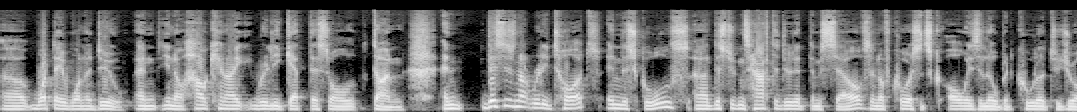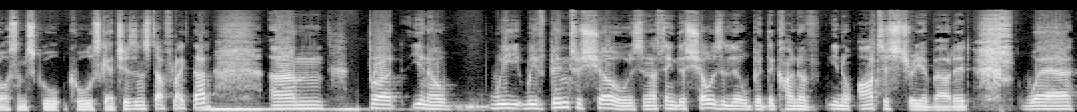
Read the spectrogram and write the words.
uh, what they want to do and you know how can i really get this all done? And this is not really taught in the schools. Uh, the students have to do it themselves and of course it's always a little bit cooler to draw some school cool sketches and stuff like that. Um, but you know we we've been to shows and i think this shows a little bit the kind of you know artistry about it where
